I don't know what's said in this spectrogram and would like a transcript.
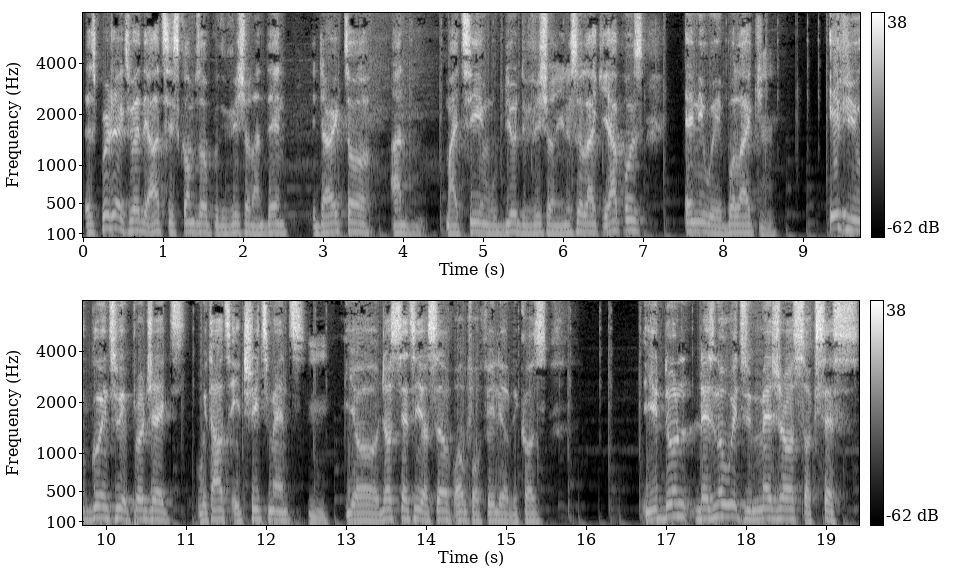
There's projects where the artist comes up with the vision and then the director and my team will build the vision, you know, so like it happens anyway, but like, if you go into a project without a treatment, you're just setting yourself up for failure because you don't, there's no way to measure success.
